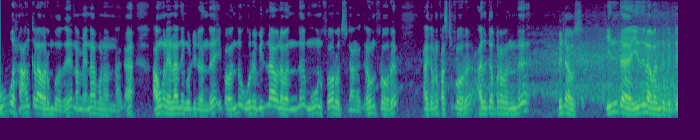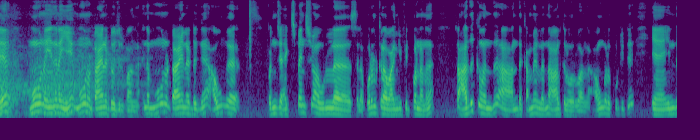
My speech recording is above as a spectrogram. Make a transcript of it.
ஒவ்வொரு ஆட்களாக வரும்போது நம்ம என்ன பண்ணணும்னாக்கா அவங்கள எல்லாத்தையும் கூட்டிகிட்டு வந்து இப்போ வந்து ஒரு வில்லாவில் வந்து மூணு ஃப்ளோர் வச்சுருக்காங்க. கிரவுண்ட் ஃப்ளோரு அதுக்கப்புறம் ஃபஸ்ட் ஃப்ளோரு அதுக்கப்புறம் வந்து விண்ட் ஹவுஸ் இந்த இதில் வந்துக்கிட்டு மூணு இதுலையும் மூணு டாய்லெட் வச்சுருப்பாங்க. இந்த மூணு டாய்லெட்டுக்கு அவங்க கொஞ்சம் எக்ஸ்பென்சிவாக உள்ள சில பொருட்களை வாங்கி ஃபிட் பண்ணணும். ஸோ அதுக்கு வந்து அந்த கம்பெனிலேருந்து ஆட்கள் வருவாங்க. அவங்கள கூட்டிகிட்டு இந்த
